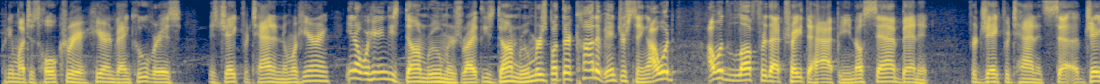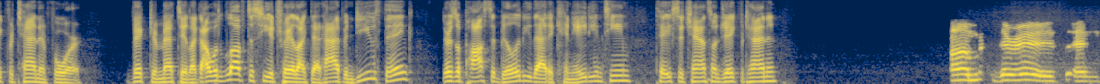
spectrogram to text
pretty much his whole career here in Vancouver. Is is Jake Virtanen, and we're hearing you know we're hearing these dumb rumors, right? These dumb rumors, but they're kind of interesting. I would I would love for that trade to happen. You know, Sam Bennett for Jake Virtanen, Sa- Jake Virtanen for Victor Mete. Like I would love to see a trade like that happen. Do you think there's a possibility that a Canadian team takes a chance on Jake Virtanen? Um, there is, and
